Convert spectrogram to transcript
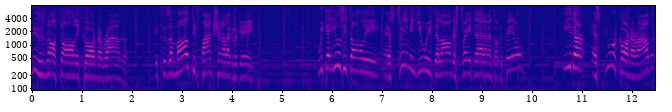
this is not only corner rounder. It is a multifunctional aggregate we can use it only as trimming unit along a straight element of the panel, either as pure corner round,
